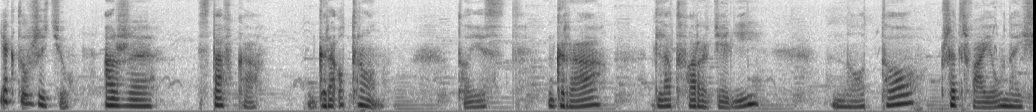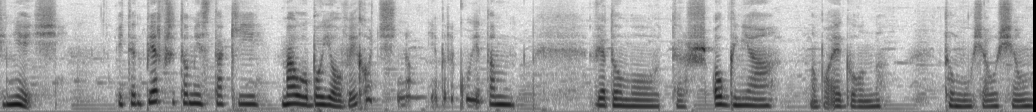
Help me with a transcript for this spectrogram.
jak to w życiu. A że stawka gra o tron to jest gra dla twardzieli, no to przetrwają najsilniejsi. I ten pierwszy tom jest taki mało bojowy, choć no, nie brakuje tam, wiadomo, też ognia, no bo Egon to musiał się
